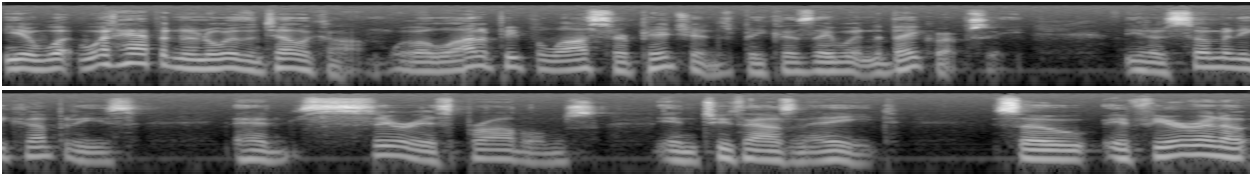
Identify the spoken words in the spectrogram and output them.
you know what what happened to Northern Telecom? Well, a lot of people lost their pensions because they went into bankruptcy. You know, so many companies had serious problems in 2008. So if you're in a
